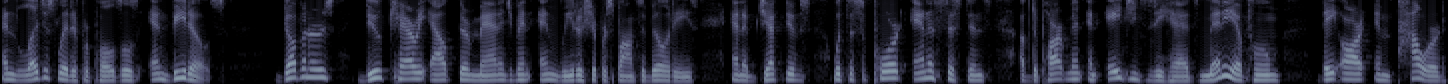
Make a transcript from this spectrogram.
and legislative proposals and vetoes. governors do carry out their management and leadership responsibilities and objectives with the support and assistance of department and agency heads, many of whom they are empowered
